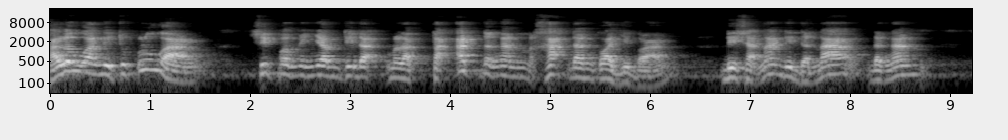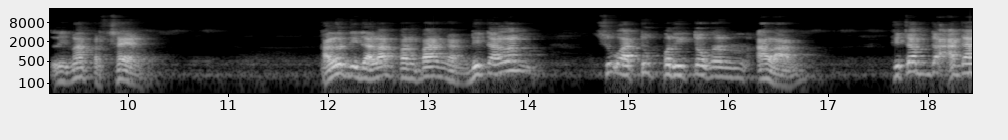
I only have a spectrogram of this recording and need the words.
Kalau uang itu keluar, si peminjam tidak taat dengan hak dan kewajiban, di sana didenda dengan 5%. Kalau di dalam perbankan, di dalam suatu perhitungan alam, kita tidak ada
